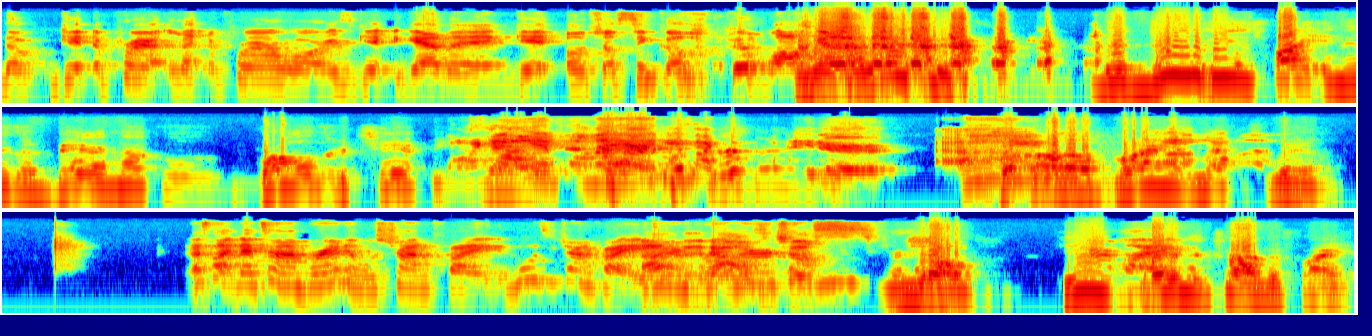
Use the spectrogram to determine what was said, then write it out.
the get the prayer, let the prayer warriors get together and get Ocho Cinco to walk Man, out. listen, the dude he is fighting is a bare knuckle brawler champion. Oh, yeah, MMA. He's like a fighter. Ah, Uh, Brian Maxwell. That's like that time Brandon was trying to fight. Who was he trying to fight? I Adrian think that Broner or was something? just No, he's Like- Brandon trying to fight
